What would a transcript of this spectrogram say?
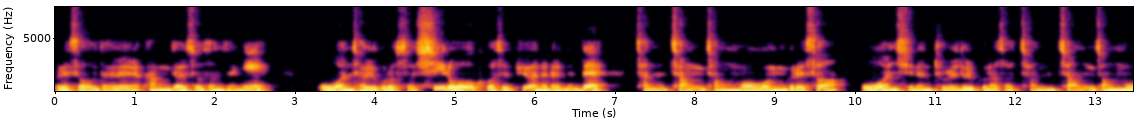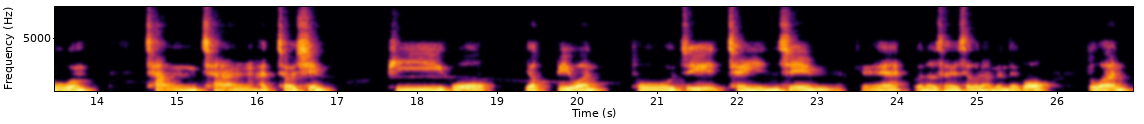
그래서 오늘 강절소 선생이 오원절구로서 시로 그것을 표현을 했는데 천청정모음 그래서 오원시는 둘둘 끊어서 천청정모음 창창하처심 비고 역비원 도지체인심 이렇게 끊어서 해석을 하면 되고 또한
